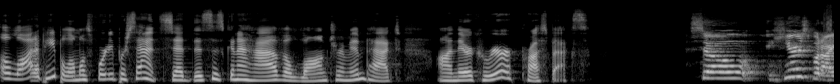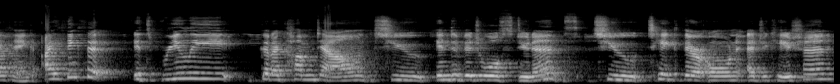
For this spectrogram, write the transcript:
a lot of people. Almost forty percent said this is going to have a long term impact on their career prospects. So, here's what I think. I think that it's really going to come down to individual students to take their own education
